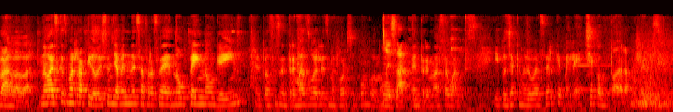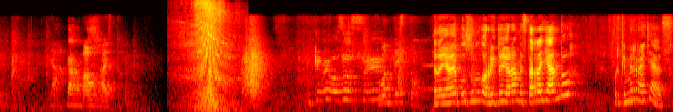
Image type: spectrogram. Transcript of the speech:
Va, va, va. No, es que es más rápido. Dicen, ya ven esa frase de no pain, no gain. Entonces, entre más dueles, mejor, supongo, ¿no? Exacto. Entre más aguantes. Y pues ya que me lo voy a hacer, que me le eche con toda la potencia. Ya, Vamos. vamos a esto. ¿Qué me vas a hacer? Ponte esto. Bueno, ya me puso un gorrito y ahora me está rayando. ¿Por qué me rayas?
